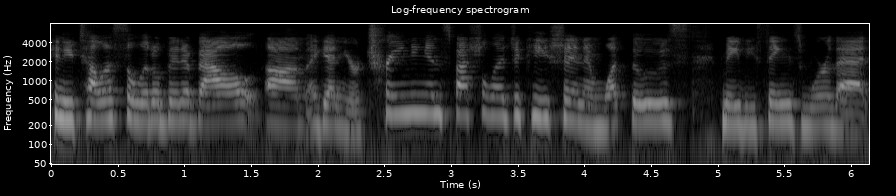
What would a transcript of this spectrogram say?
Can you tell us a little bit about, um, again, your training in special education and what those maybe things were that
